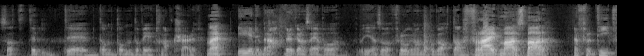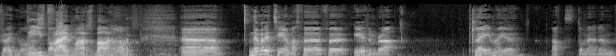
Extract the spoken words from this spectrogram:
så att det, det, de, de, de vet knappt själv. Nej. Edinburgh brukar de säga på, alltså frågar man dem på gatan. Fried Mars bar. Fr- Deep fried Mars Deep bar. fried Mars bar. Ja. Uh, nej men det är temat för, för Edinburgh claimar ju att de är den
